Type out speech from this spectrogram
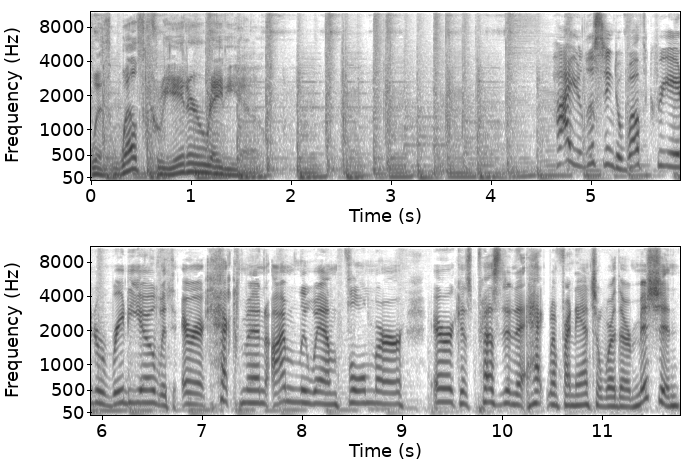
with Wealth Creator Radio. Hi, you're listening to Wealth Creator Radio with Eric Heckman. I'm Luann Fulmer. Eric is president at Heckman Financial, where their mission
